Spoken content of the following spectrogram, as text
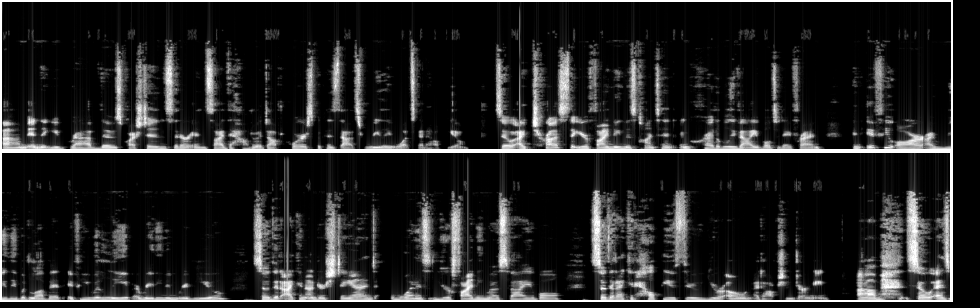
um, and that you grab those questions that are inside the How to Adopt course because that's really what's going to help you. So I trust that you're finding this content incredibly valuable today, friend. And if you are, I really would love it if you would leave a rating and review so that I can understand what is you're finding most valuable so that I could help you through your own adoption journey. Um, so as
